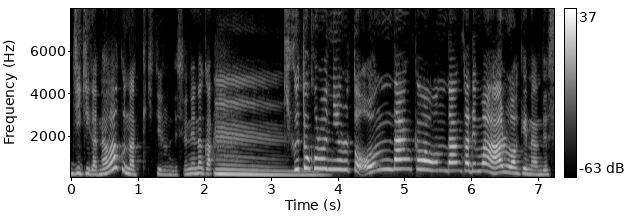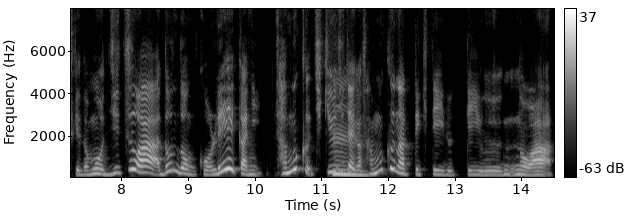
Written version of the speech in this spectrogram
時期が長くなってきてるんですよね。なんか。聞くところによると、温暖化は温暖化でまああるわけなんですけども、実はどんどんこう、冷夏に寒く、地球自体が寒くなってきているっていうのは、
